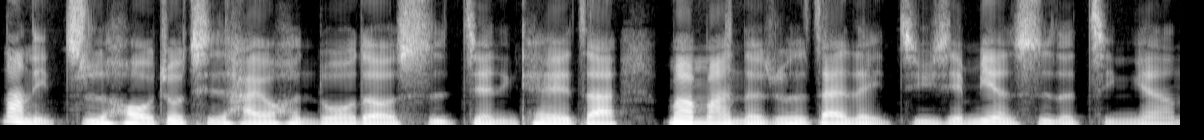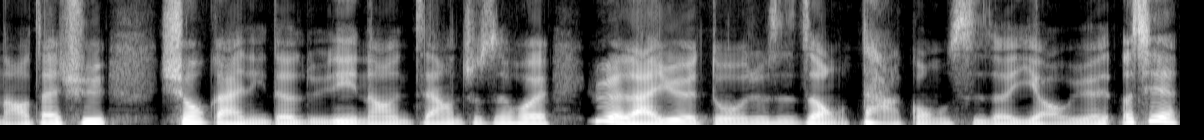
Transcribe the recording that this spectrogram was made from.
那你之后就其实还有很多的时间，你可以再慢慢的就是再累积一些面试的经验，然后再去修改你的履历，然后你这样就是会越来越多就是这种大公司的邀约，而且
